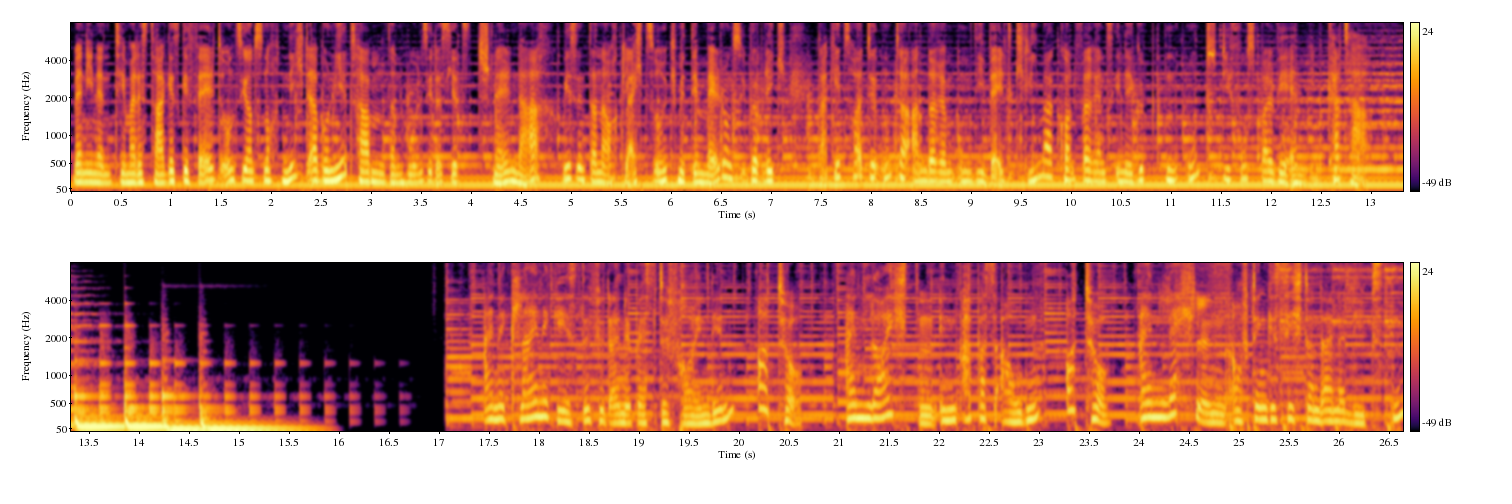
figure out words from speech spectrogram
Wenn Ihnen Thema des Tages gefällt und Sie uns noch nicht abonniert haben, dann holen Sie das jetzt schnell nach. Wir sind dann auch gleich zurück mit dem Meldungsüberblick. Da geht es heute unter anderem um die Weltklimakonferenz in Ägypten und die Fußball-WM in Katar. Eine kleine Geste für deine beste Freundin? Otto. Ein Leuchten in Papas Augen? Otto. Ein Lächeln auf den Gesichtern deiner Liebsten?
